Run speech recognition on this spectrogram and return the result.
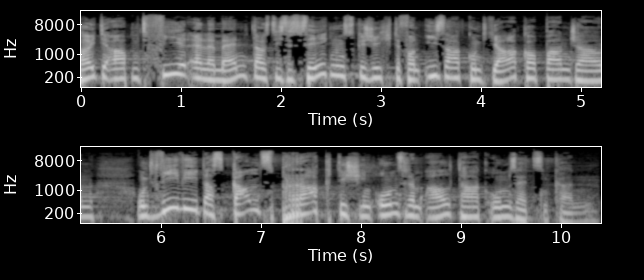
heute Abend vier Elemente aus dieser Segnungsgeschichte von Isaac und Jakob anschauen und wie wir das ganz praktisch in unserem Alltag umsetzen können.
